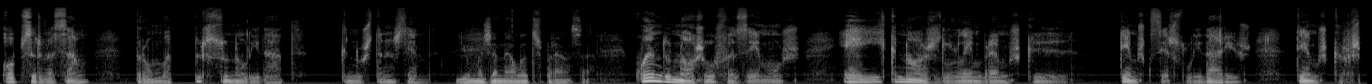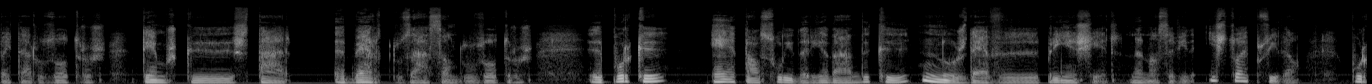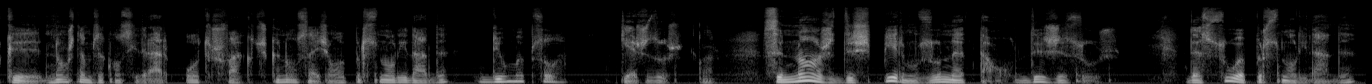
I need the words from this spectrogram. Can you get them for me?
observação para uma personalidade que nos transcende. E uma janela de esperança. Quando nós o fazemos, é aí que nós lembramos que temos que ser solidários, temos que respeitar os outros, temos que estar abertos à ação dos outros, eh, porque é a tal solidariedade que nos deve preencher na nossa vida. Isto é possível porque não estamos a considerar outros factos que não sejam a personalidade de uma pessoa, que é Jesus. Se nós despirmos o Natal de Jesus da sua personalidade,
